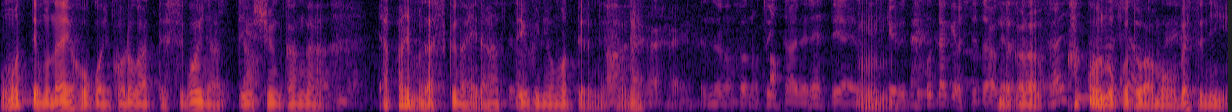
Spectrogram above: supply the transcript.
思ってもない方向に転がってすごいなっていう瞬間がやっぱりまだ少ないなっていうふうに思ってるんですよね。はいはい。はいのそのツイッターでね出会いを見つけるっていうことだけをしてたわけだ。から過去のことはもう別に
